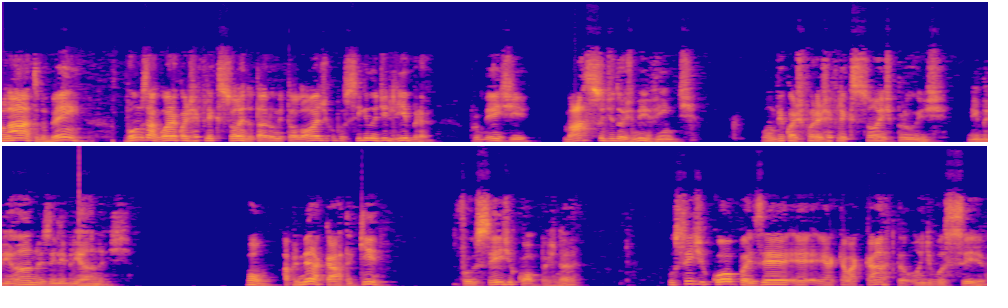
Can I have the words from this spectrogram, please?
Olá, tudo bem? Vamos agora com as reflexões do tarô mitológico para o signo de Libra, para o mês de março de 2020. Vamos ver quais foram as reflexões para os librianos e librianas. Bom, a primeira carta aqui foi o Seis de Copas, né? O Seis de Copas é, é, é aquela carta onde você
